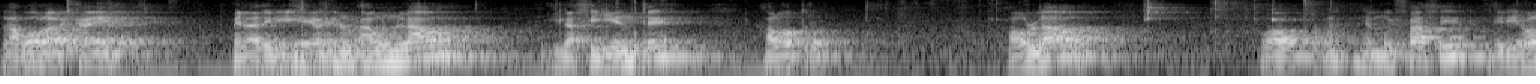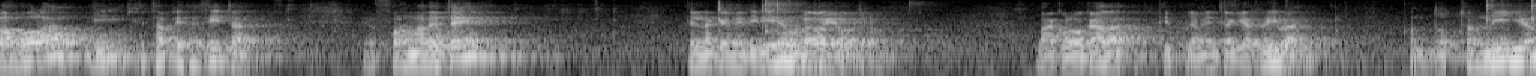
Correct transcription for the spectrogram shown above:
la bola al caer me la dirige a un lado y la siguiente al otro. A un lado o a otro. ¿eh? Es muy fácil, dirijo la bola y esta piececita en forma de T es la que me dirige a un lado y otro. Va colocada simplemente aquí arriba con dos tornillos.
